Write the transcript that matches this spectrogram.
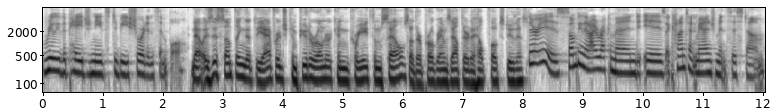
Really, the page needs to be short and simple. Now, is this something that the average computer owner can create themselves? Are there programs out there to help folks do this? There is. Something that I recommend is a content management system.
